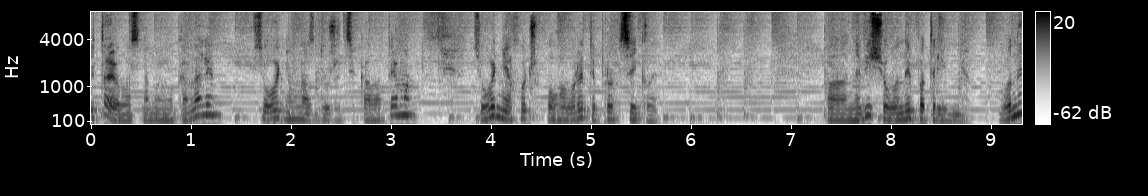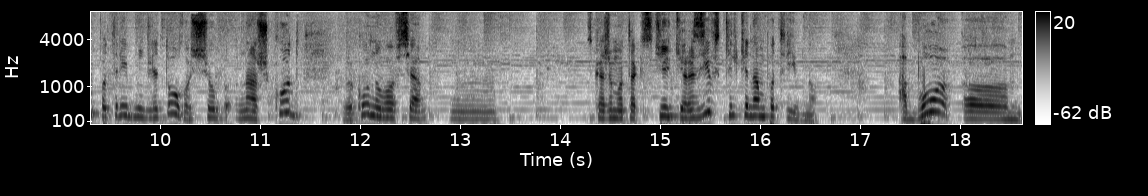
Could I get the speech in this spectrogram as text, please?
Вітаю вас на моєму каналі. Сьогодні у нас дуже цікава тема. Сьогодні я хочу поговорити про цикли. Навіщо вони потрібні? Вони потрібні для того, щоб наш код виконувався, скажімо так, стільки разів, скільки нам потрібно. Або е,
